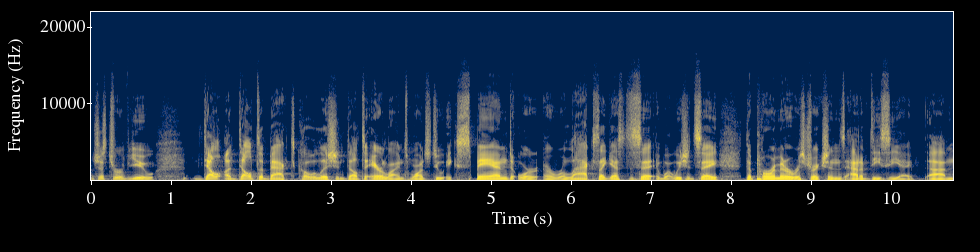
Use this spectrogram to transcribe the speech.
just to review, Del- a Delta backed coalition, Delta Airlines, wants to expand or, or, relax, I guess to say what we should say, the perimeter restrictions out of DCA, um,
